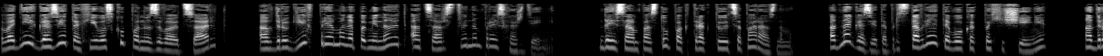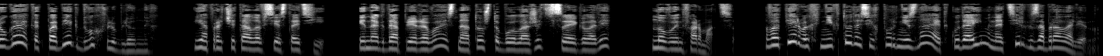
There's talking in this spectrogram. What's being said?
В одних газетах его скупо называют царь, а в других прямо напоминают о царственном происхождении. Да и сам поступок трактуется по-разному. Одна газета представляет его как похищение, а другая — как побег двух влюбленных. Я прочитала все статьи, иногда прерываясь на то, чтобы уложить в своей голове новую информацию. Во-первых, никто до сих пор не знает, куда именно Тирк забрал Лену.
